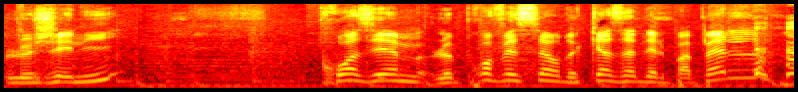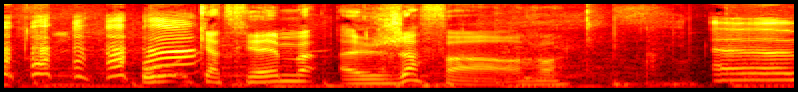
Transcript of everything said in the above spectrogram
le génie. Troisième, le professeur de Casa del Papel. Ou quatrième, Jafar. Euh.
